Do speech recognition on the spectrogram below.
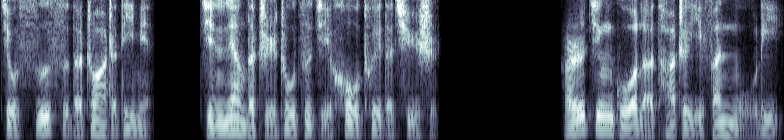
就死死地抓着地面，尽量地止住自己后退的趋势。而经过了他这一番努力，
